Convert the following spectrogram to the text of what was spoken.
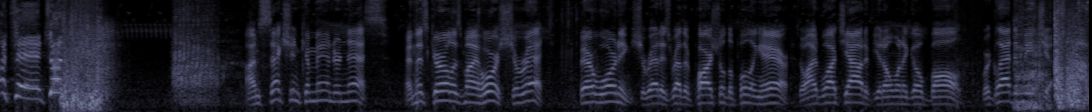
Attention! I'm Section Commander Ness, and this girl is my horse, Charette. Fair warning, Charette is rather partial to pulling hair, so I'd watch out if you don't want to go bald. We're glad to meet you. Ow,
